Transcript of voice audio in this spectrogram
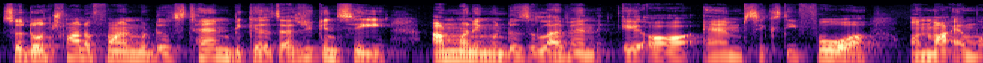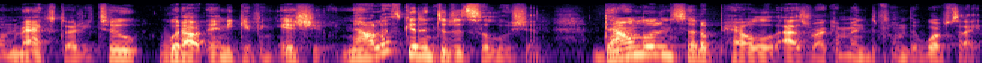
So don't try to find Windows 10 because as you can see, I'm running Windows 11 ARM64 on my M1 Max 32 without any giving issue. Now let's get into the solution. Download and set up Parallel as recommended from the website.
